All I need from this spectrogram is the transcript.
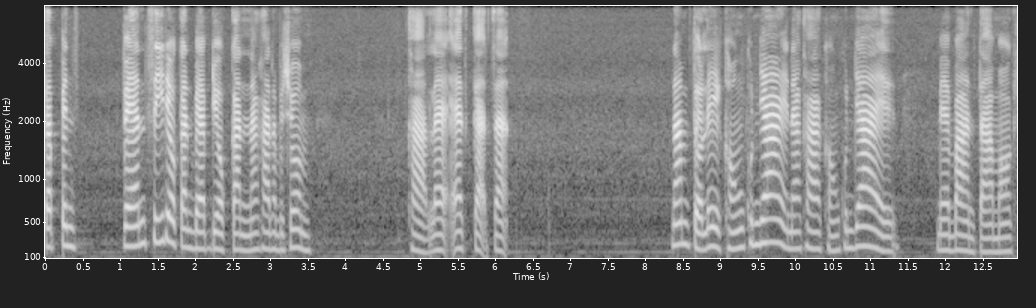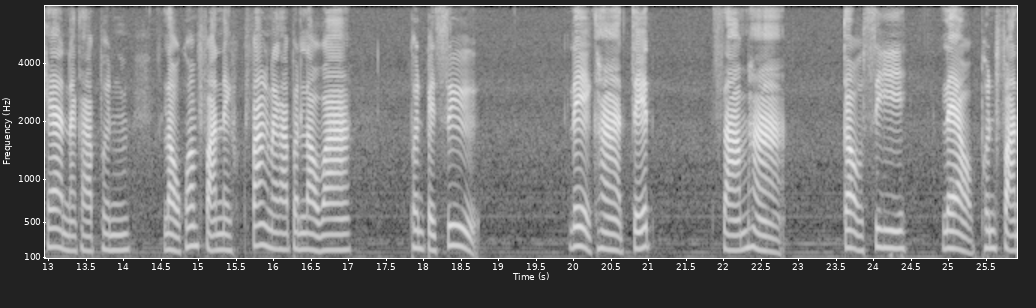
กับเป็นแหวนสีเดียวกันแบบเดียวกันนะคะท่านผู้ชม ค่ะและแอดกะจะนำตัวเลขของคุณยายนะคะของคุณยายแม่บ้านตาหมอแค้นนะคะ เพิ่นเล่าความฝันในฟังนะคะ เพิ่นเล่าว่า เพิ่นไปซื้อ เลขห้าเจ็ดสามห้าเก้าสี่ แล้วเพิ่นฝัน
